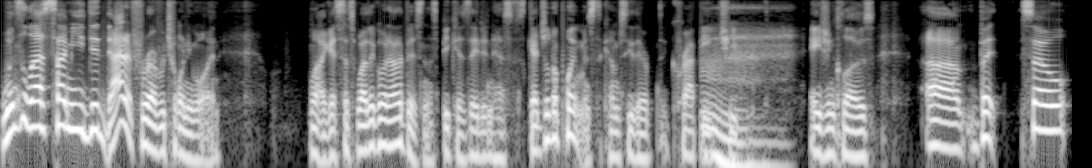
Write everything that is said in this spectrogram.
When's the last time you did that at Forever 21? Well, I guess that's why they're going out of business because they didn't have scheduled appointments to come see their crappy, mm. cheap Asian clothes. Um, but so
